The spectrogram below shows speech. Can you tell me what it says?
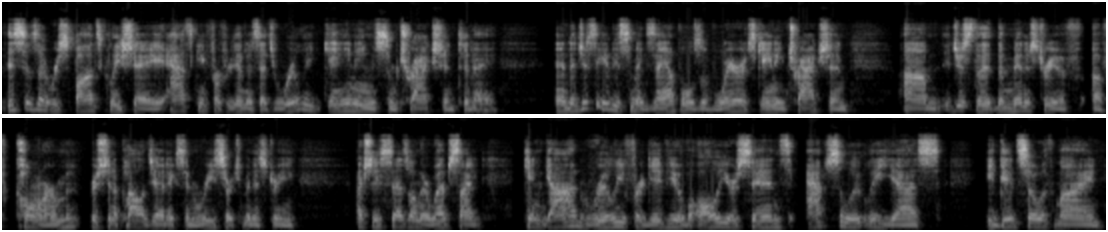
this is a response cliche asking for forgiveness that's really gaining some traction today. And just to give you some examples of where it's gaining traction, um, just the, the ministry of, of CARM, Christian Apologetics and Research Ministry, actually says on their website, Can God really forgive you of all your sins? Absolutely yes. He did so with mine.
